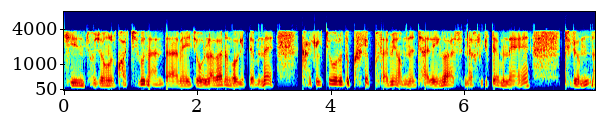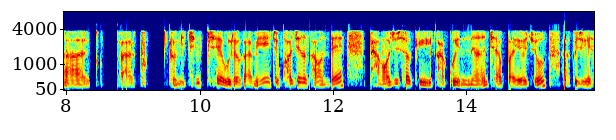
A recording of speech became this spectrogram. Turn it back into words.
긴 조정을 거치고 난 다음에 이제 올라가는 거기 때문에 가격적으로도 크게 부담이 없는 자리인 것 같습니다. 그렇기 때문에 지금 아, 아 경기 침체 우려감이 좀 커지는 가운데 방어 주석이 갖고 있는 제약바이오주 아, 그중에서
